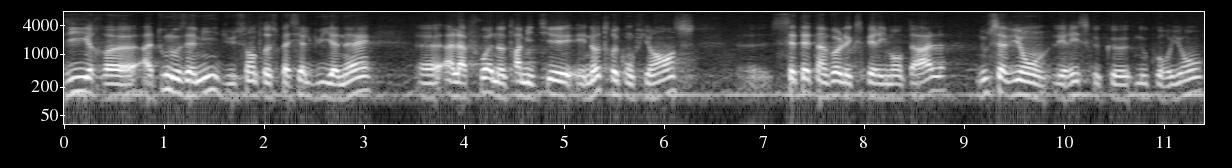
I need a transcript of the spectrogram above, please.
dire euh, à tous nos amis du Centre spatial guyanais euh, à la fois notre amitié et notre confiance. Euh, c'était un vol expérimental. Nous savions les risques que nous courions.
